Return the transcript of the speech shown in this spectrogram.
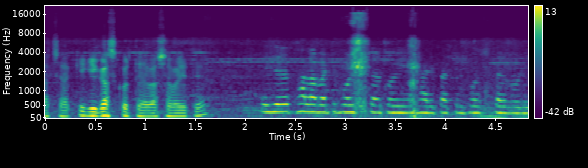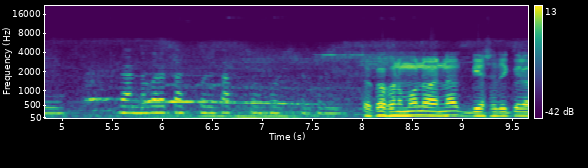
আচ্ছা কি কি কাজ করতে হয় বাসা বাড়িতে? এই যে থালা বাটি পরিষ্কার করি হাঁড়ি পাতিল পরিষ্কার করি রান্না করার কাজ করি কাপড় পরিষ্কার করি। তো কখনো মনে হয় না বিয়ে শাদি করে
